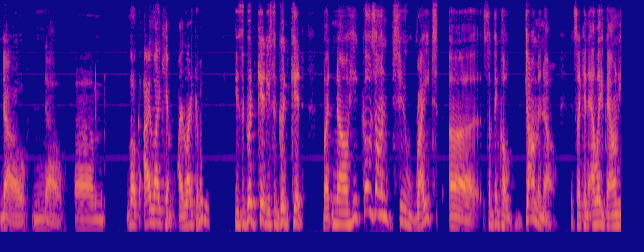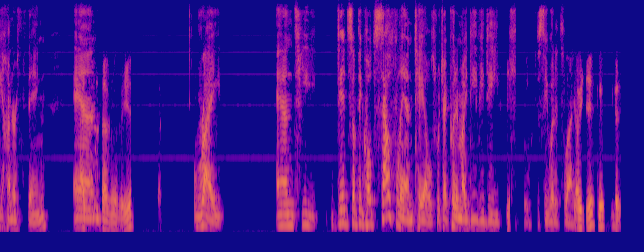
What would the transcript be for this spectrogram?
No, no. Um, look, I like him. I like him. He's a good kid. He's a good kid. But no, he goes on to write uh, something called Domino. It's like an LA bounty hunter thing. And love that movie. Right. And he did something called Southland Tales, which I put in my DVD to see what it's like. Oh, you did? Good, good.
